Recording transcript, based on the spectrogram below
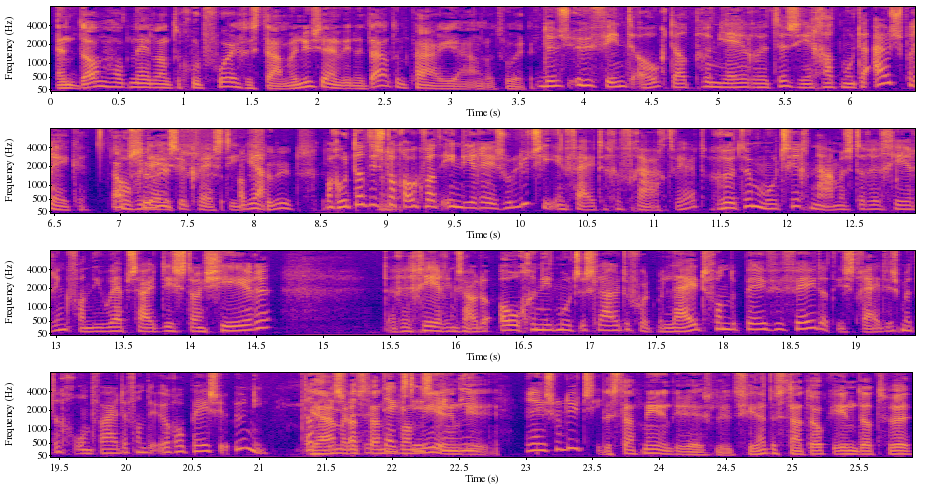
En dan had Nederland er goed voor gestaan. Maar nu zijn we inderdaad een paar jaar aan het worden. Dus u vindt ook dat premier Rutte zich had moeten uitspreken absoluut, over deze kwestie? Absoluut. Ja. Maar goed, dat is toch ook wat in die resolutie in feite gevraagd werd. Rutte moet zich namens de regering van die website distancieren. De regering zou de ogen niet moeten sluiten voor het beleid van de PVV... dat in strijd is met de grondwaarden van de Europese Unie. Dat ja, is maar wat de tekst is in die, die, resolutie. Er staat meer in die resolutie. Hè? Er staat ook in dat we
